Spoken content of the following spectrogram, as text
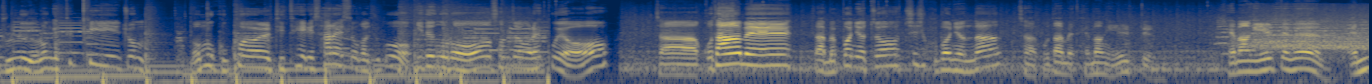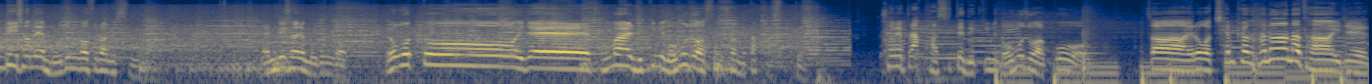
블루 요런 게 특히 좀 너무 고퀄 디테일이 살아있어가지고 2등으로 선정을 했고요 자, 그 다음에 자 몇 번이었죠? 79번이었나? 자, 그 다음에 대망의 1등. 대망의 1등은 앰비션의 모든 것으로 하겠습니다. 앰비션의 모든 것. 요것도 이제 정말 느낌이 너무 좋았어요. 처음에 딱 봤을 때. 처음에 딱 봤을 때 느낌이 너무 좋았고, 자, 이러고 챔피언 하나하나 다 이제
